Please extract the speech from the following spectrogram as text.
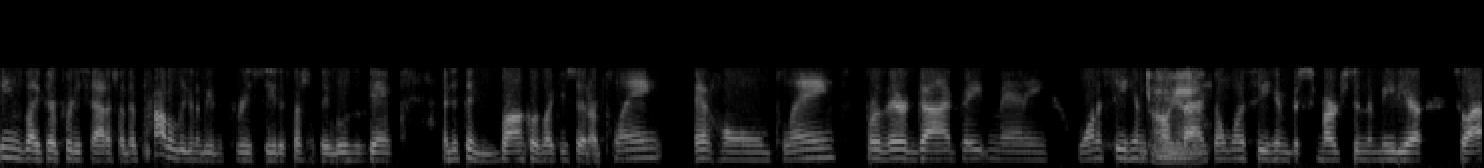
Seems like they're pretty satisfied. They're probably going to be the three seed, especially if they lose this game. I just think Broncos, like you said, are playing at home, playing for their guy Peyton Manning. Want to see him oh, come oh, yeah. back. Don't want to see him besmirched in the media. So I,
